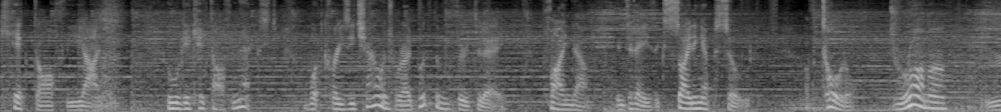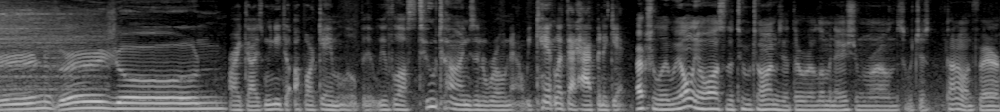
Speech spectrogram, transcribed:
kicked off the island. Who will get kicked off next? What crazy challenge would I put them through today? Find out in today's exciting episode of Total Drama Invasion. Alright, guys, we need to up our game a little bit. We've lost two times in a row now. We can't let that happen again. Actually, we only lost the two times that there were elimination rounds, which is kind of unfair.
